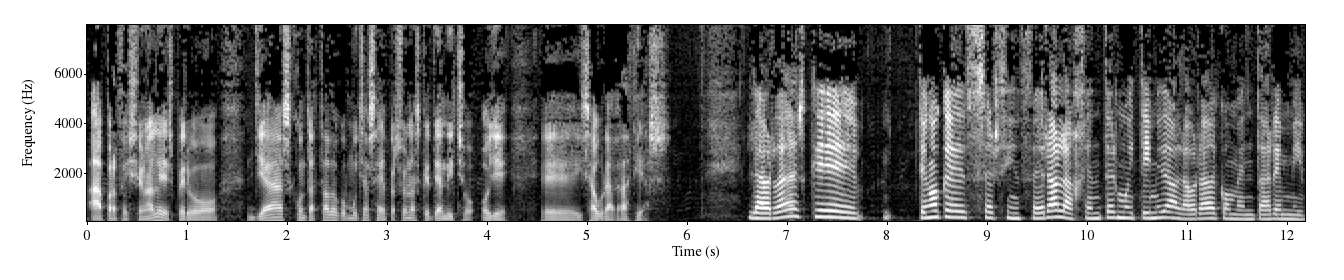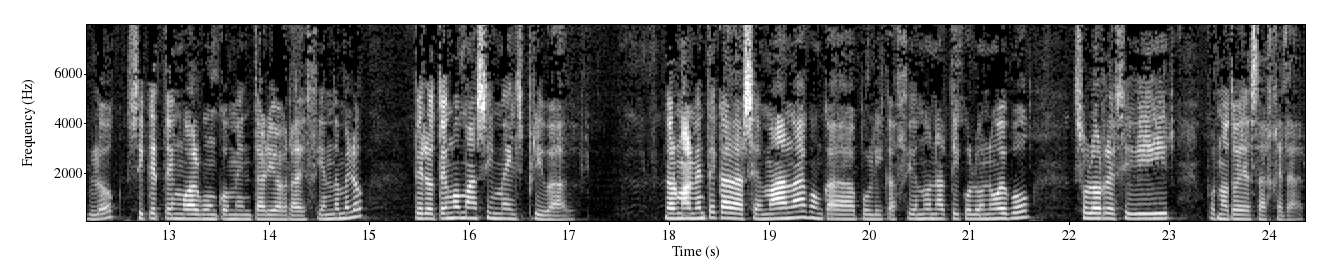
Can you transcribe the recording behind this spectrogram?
a profesionales, pero ya has contactado con muchas eh, personas que te han dicho, oye, Isaura, gracias. La verdad es que tengo que ser sincera, la gente es muy tímida a la hora de comentar en mi blog. Sí que tengo algún comentario agradeciéndomelo, pero tengo más emails privados. Normalmente cada semana, con cada publicación de un artículo nuevo, suelo recibir, pues no te voy a exagerar,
